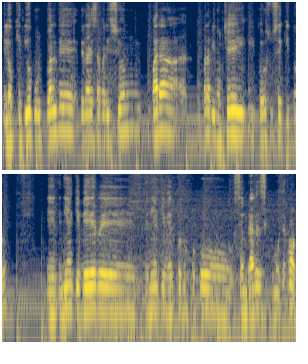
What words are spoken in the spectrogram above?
el objetivo puntual de, la desaparición para, para Pinochet y, todo su séquito eh, tenía que ver eh, tenía que ver con un poco sembrar como terror,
